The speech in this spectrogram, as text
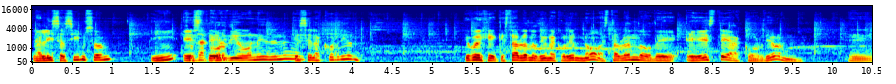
La Lisa Simpson y Los este acordeones, ¿no? que es el acordeón. Yo dije que está hablando de un acordeón. No, está hablando de este acordeón. Sí.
